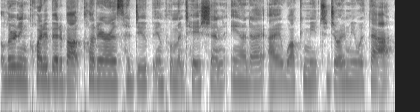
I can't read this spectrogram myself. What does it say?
learning quite a bit about Cloudera's Hadoop implementation, and I, I welcome you to join me with that.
